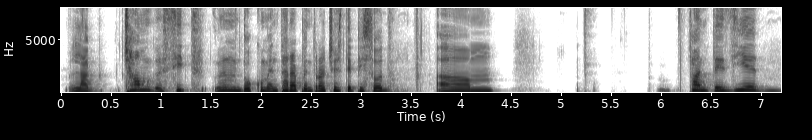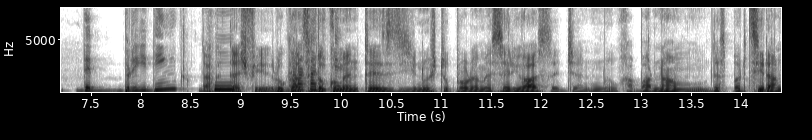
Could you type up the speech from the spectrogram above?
la ce am găsit în documentarea pentru acest episod. Um, fantezie de breeding Dacă cu te-aș fi rugat să documentezi, nu știu, probleme serioase, gen, habar n-am, despărțirea în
